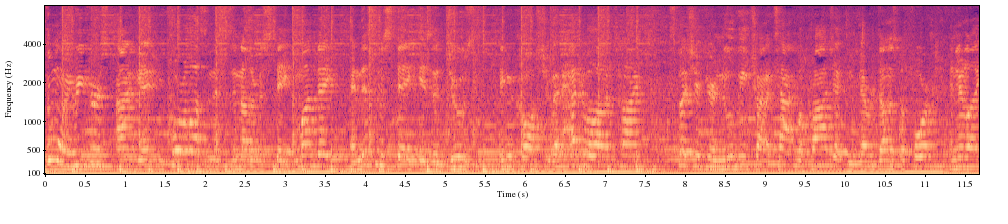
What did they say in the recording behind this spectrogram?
Good morning, reefers. I'm Dan from Coralust, and this is another Mistake Monday. And this mistake is a doozy. It can cost you a heck of a lot of time, especially if you're a newbie trying to tackle a project you've never done this before, and you're like,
